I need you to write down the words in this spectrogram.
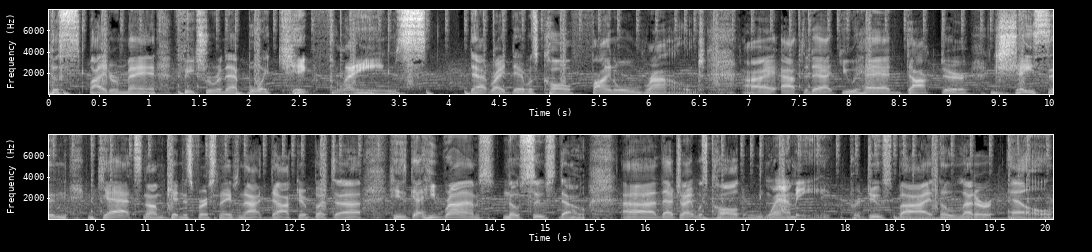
the Spider Man, featuring that boy Kick Flames. That right there was called Final Round. All right, after that, you had Dr. Jason Gatz. No, I'm kidding. His first name's not Doctor, but uh, he's got he rhymes. No Seuss though. Uh, that giant was called Whammy, produced by the letter L.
